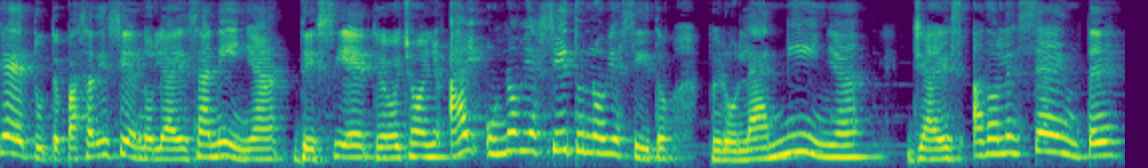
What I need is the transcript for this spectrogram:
que tú te pasas diciéndole a esa niña de 7, 8 años, ay, un noviecito, un noviecito, pero la niña ya es adolescente,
